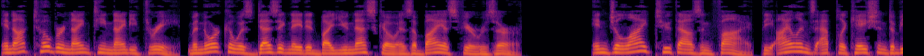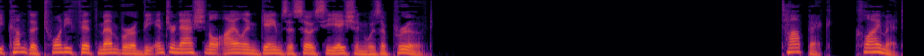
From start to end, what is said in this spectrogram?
In October 1993, Minorca was designated by UNESCO as a Biosphere Reserve. In July 2005, the island's application to become the 25th member of the International Island Games Association was approved. Climate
